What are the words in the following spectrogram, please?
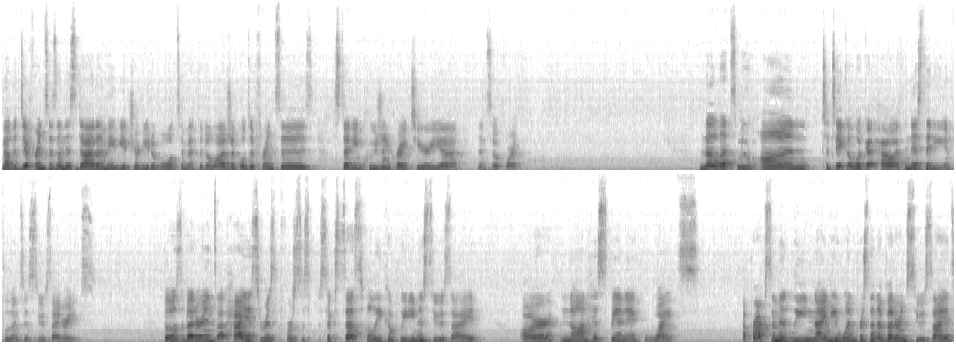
Now, the differences in this data may be attributable to methodological differences, study inclusion criteria, and so forth. Now, let's move on to take a look at how ethnicity influences suicide rates. Those veterans at highest risk for su- successfully completing a suicide are non Hispanic whites. Approximately 91% of veteran suicides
